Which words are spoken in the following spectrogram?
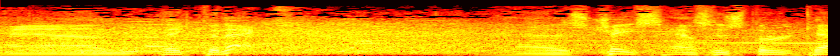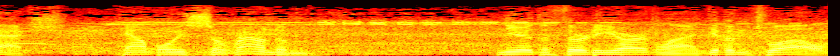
And they connect as Chase has his third catch. Cowboys surround him near the 30 yard line. Give him 12.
